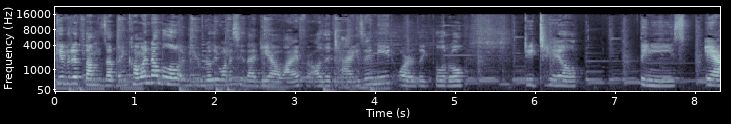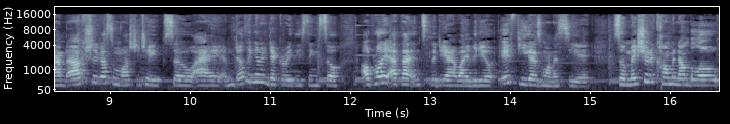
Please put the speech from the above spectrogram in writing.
give it a thumbs up and comment down below if you really want to see that DIY for all the tags I made or like the little detail thingies. And I actually got some washi tape so I am definitely going to decorate these things. So I'll probably add that into the DIY video if you guys want to see it. So make sure to comment down below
